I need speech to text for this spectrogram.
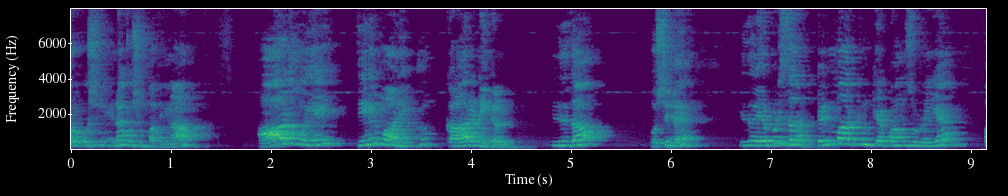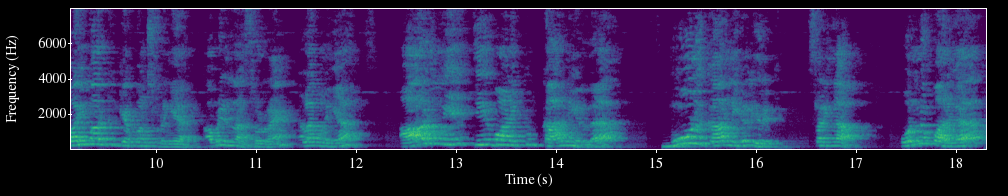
கொஷின் என்ன கொஷின் பார்த்தீங்கன்னா ஆளுமையை தீர்மானிக்கும் காரணிகள். இதுதான் கொஷின் இது எப்படி சார் டென் மார்க்குன்னு கேட்பான்னு சொல்றீங்க? ஃபைவ் மார்க்கும் கேட்பான்னு சொல்றீங்க. அப்படின்னு நான் சொல்றேன். நல்லா கவனிங்க. ஆளுமையை தீர்மானிக்கும் காரணிகள்ல மூணு காரணிகள் இருக்கு. சரிங்களா? ஒண்ணு பாருங்க.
